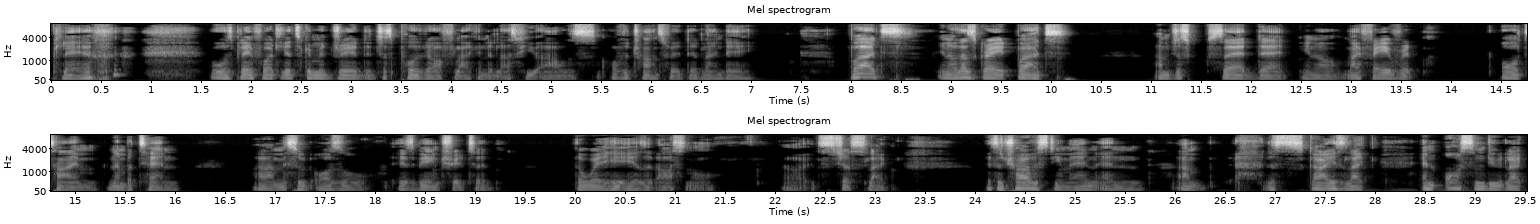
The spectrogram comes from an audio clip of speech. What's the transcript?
player who was playing for Atletico Madrid. It just pulled it off like in the last few hours of the transfer deadline day. But you know that's great. But I'm just sad that you know my favorite all-time number ten uh, Mesut Ozil is being treated the way he is at Arsenal. Uh, it's just like it's a travesty, man. And um, this guy is like an awesome dude, like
